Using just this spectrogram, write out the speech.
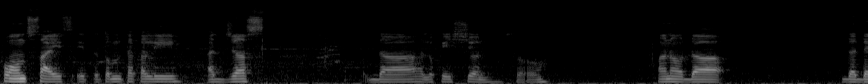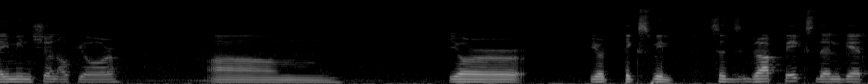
font size it automatically adjust the location. So ano the the dimension of your um your your text field. So graphics then get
